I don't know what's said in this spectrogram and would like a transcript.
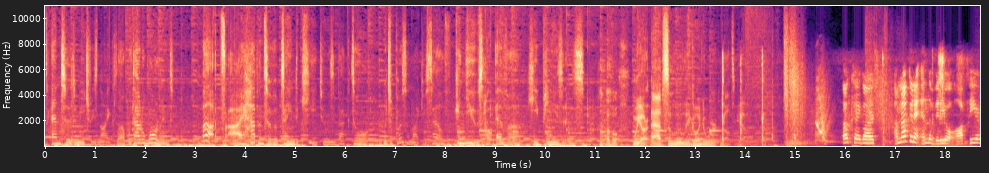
can't enter Dimitri's nightclub without a warrant. But I happen to have obtained a key to his back door, which a person like yourself can use however he pleases. Oh, we are absolutely going to work well together. Okay, guys, I'm not gonna end the video off here,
